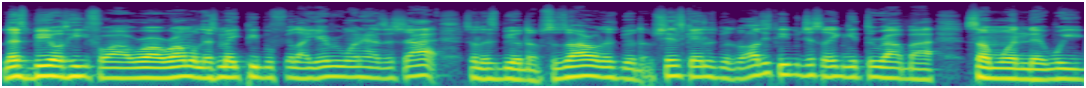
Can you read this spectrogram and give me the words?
let's build heat for our Royal Rumble. Let's make people feel like everyone has a shot. So let's build up Cesaro. Let's build up Shinsuke. Let's build up all these people just so they can get threw out by someone that we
